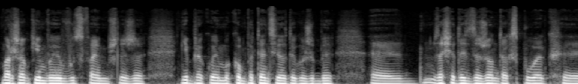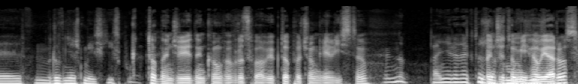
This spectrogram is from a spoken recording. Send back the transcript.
marszałkiem województwa i myślę, że nie brakuje mu kompetencji do tego, żeby e, zasiadać w zarządach spółek, e, również miejskich spółek. Kto będzie jedynką we Wrocławiu? Kto pociągnie listy? No, panie redaktorze. Będzie to Michał Jaros?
